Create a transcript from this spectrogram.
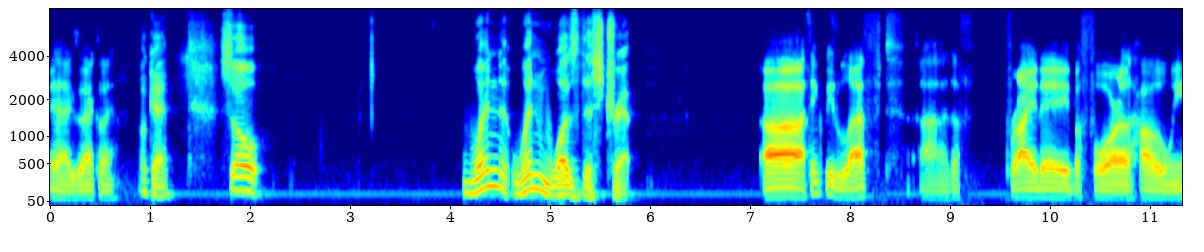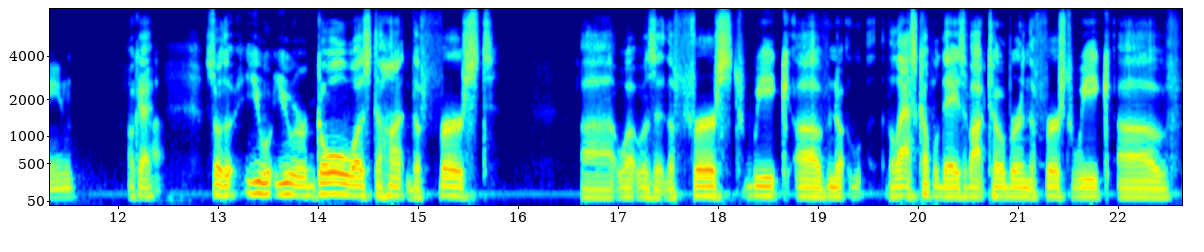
Yeah. Exactly. Okay. So when when was this trip? Uh, I think we left uh, the Friday before Halloween. Okay. Uh, So the, you your goal was to hunt the first uh what was it? The first week of no, the last couple days of October and the first week of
